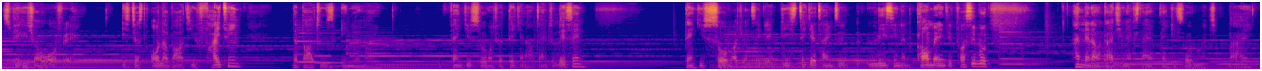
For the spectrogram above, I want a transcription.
Spiritual warfare is just all about you fighting the battles in your mind. Thank you so much for taking our time to listen. Thank you so much once again. Please take your time to listen and comment if possible. And then I'll catch you next time. Thank you so much. Bye.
